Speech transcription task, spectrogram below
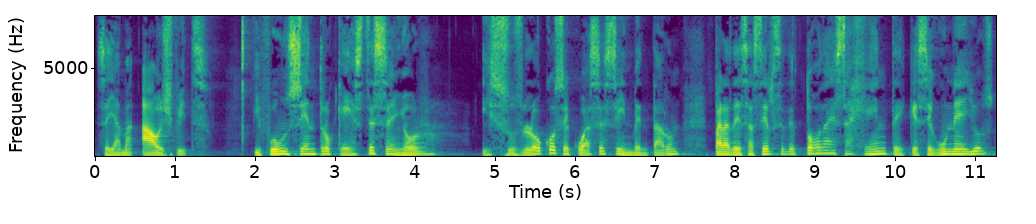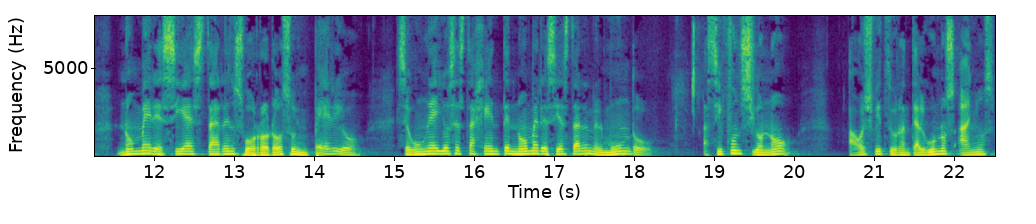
se llama Auschwitz y fue un centro que este señor y sus locos secuaces se inventaron para deshacerse de toda esa gente que según ellos no merecía estar en su horroroso imperio. Según ellos, esta gente no merecía estar en el mundo. Así funcionó Auschwitz durante algunos años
